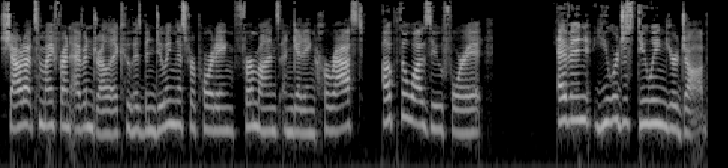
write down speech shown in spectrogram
Shout out to my friend Evan Drellich, who has been doing this reporting for months and getting harassed up the wazoo for it. Evan, you were just doing your job.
